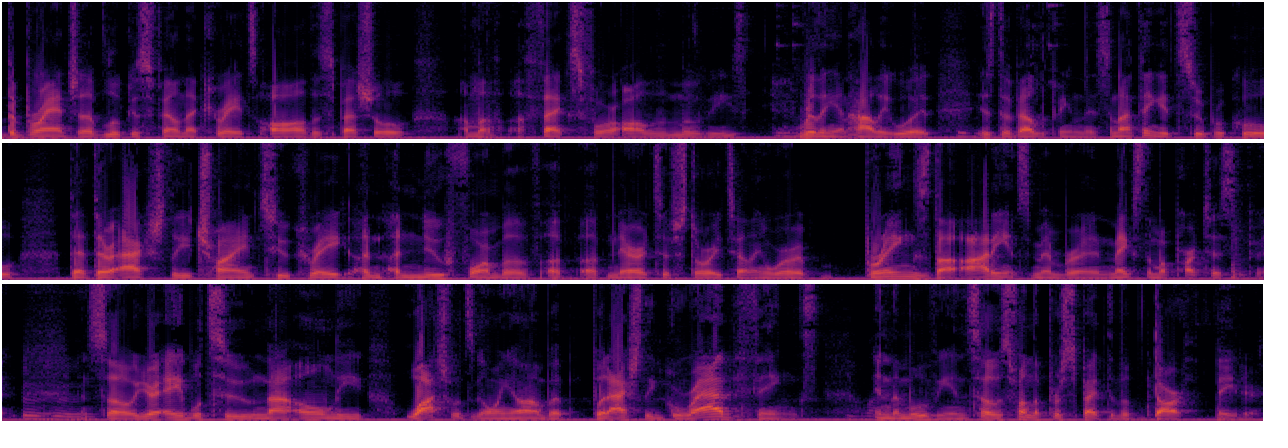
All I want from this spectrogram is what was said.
the branch of Lucasfilm that creates all the special um, effects for all of the movies, really in Hollywood, is developing this. And I think it's super cool that they're actually trying to create a, a new form of, of, of narrative storytelling where it brings the audience member and makes them a participant. And so you're able to not only watch what's going on, but but actually grab things in the movie. And so it's from the perspective of Darth Vader.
